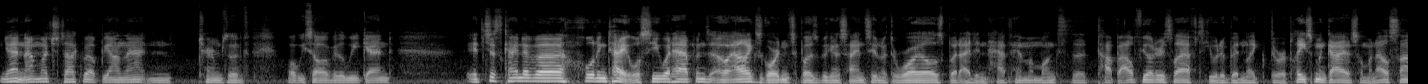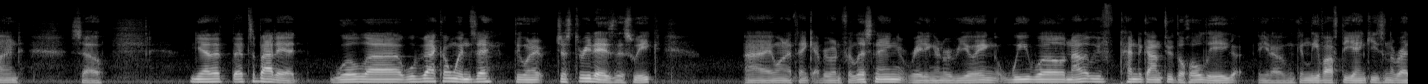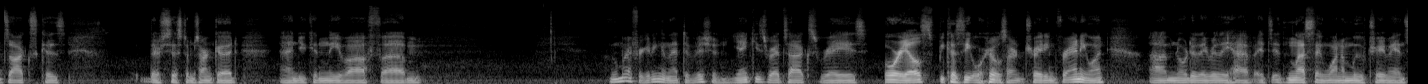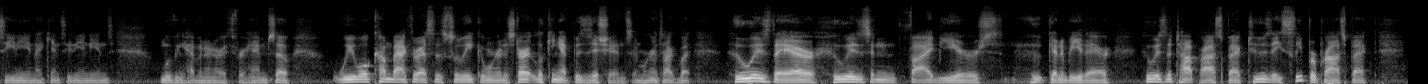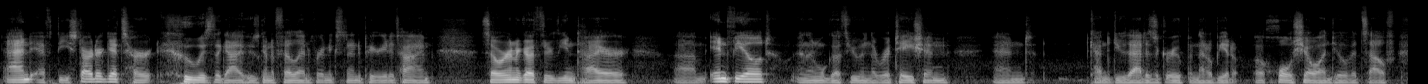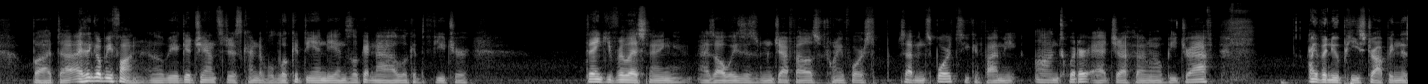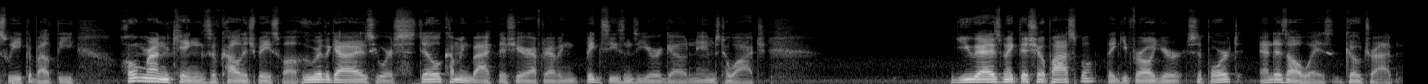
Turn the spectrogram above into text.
yeah, not much to talk about beyond that in terms of what we saw over the weekend. It's just kind of uh, holding tight. We'll see what happens. Oh, Alex Gordon's supposedly going to sign soon with the Royals, but I didn't have him amongst the top outfielders left. He would have been like the replacement guy if someone else signed. So, yeah, that, that's about it. We'll uh, we'll be back on Wednesday, doing it just three days this week. I want to thank everyone for listening, rating, and reviewing. We will, now that we've kind of gone through the whole league, you know, we can leave off the Yankees and the Red Sox because their systems aren't good. And you can leave off, um, who am I forgetting in that division? Yankees, Red Sox, Rays, Orioles, because the Orioles aren't trading for anyone, um, nor do they really have, unless they want to move Trey Mancini, and I can't see the Indians moving heaven and earth for him. So we will come back the rest of this week and we're going to start looking at positions and we're going to talk about who is there, who is in five years, who going to be there, who is the top prospect, who is a sleeper prospect, and if the starter gets hurt, who is the guy who's going to fill in for an extended period of time. So we're going to go through the entire um, infield and then we'll go through in the rotation and kind of do that as a group, and that'll be a, a whole show unto of itself. But uh, I think it'll be fun, and it'll be a good chance to just kind of look at the Indians, look at now, look at the future, Thank you for listening. As always, this has been Jeff Ellis of 24 7 Sports. You can find me on Twitter at JeffMLB Draft. I have a new piece dropping this week about the home run kings of college baseball. Who are the guys who are still coming back this year after having big seasons a year ago? Names to watch. You guys make this show possible. Thank you for all your support. And as always, go Tribe.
